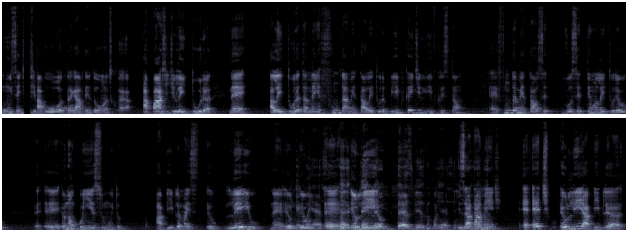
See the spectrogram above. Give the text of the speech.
um incentivava o outro, pregava dentro do ônibus. A- A parte de leitura, né? A leitura também é fundamental, leitura bíblica e de livro cristão. É fundamental você, você ter uma leitura. Eu, é, é, eu não conheço muito a Bíblia, mas eu leio, né? Eu, Ninguém eu, conhece. é, eu Quem li. leu dez vezes não conhece. Exatamente. É, é tipo, eu li a Bíblia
